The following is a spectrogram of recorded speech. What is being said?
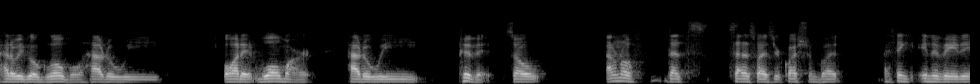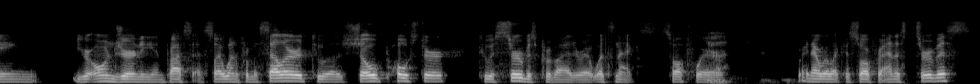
How do we go global? How do we audit Walmart? How do we pivot? So I don't know if that satisfies your question, but I think innovating your own journey and process. So I went from a seller to a show poster to a service provider. Right? What's next? Software. Yeah. Right now we're like a software and a service.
